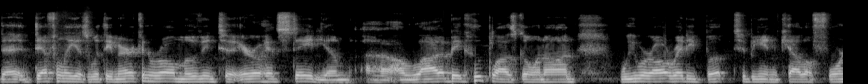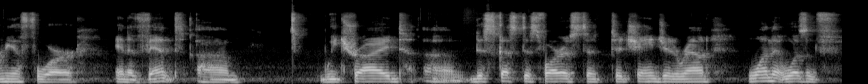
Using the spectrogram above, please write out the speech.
That definitely is with the American Royal moving to Arrowhead Stadium. Uh, a lot of big hooplas going on. We were already booked to be in California for an event. Um, we tried, um, discussed as far as to, to change it around. One that wasn't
